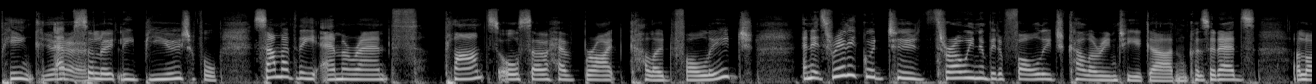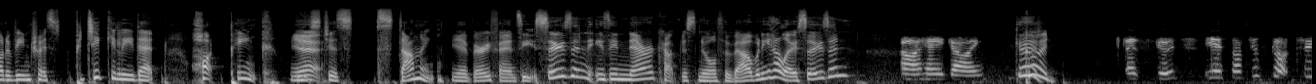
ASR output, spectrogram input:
pink, Yeah. absolutely beautiful. Some of the amaranth plants also have bright coloured foliage, and it's really good to throw in a bit of foliage colour into your garden because it adds a lot of interest, particularly that hot pink. Yeah. It's just stunning. Yeah, very fancy. Susan is in Narrikup, just north of Albany. Hello, Susan. Oh, how you going? Good. That's good. Yes, I've just got two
